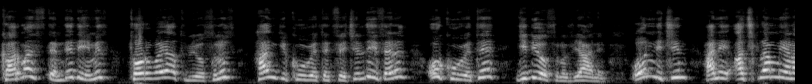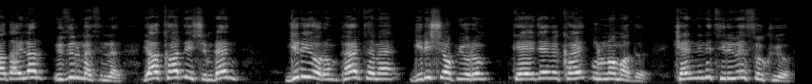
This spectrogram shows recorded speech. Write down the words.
Karma sistem dediğimiz torbaya atılıyorsunuz. Hangi kuvvete seçildiyseniz o kuvvete gidiyorsunuz yani. Onun için hani açıklanmayan adaylar üzülmesinler. Ya kardeşim ben giriyorum Pertem'e giriş yapıyorum. TC ve kayıt bulunamadı. Kendini tribe sokuyor.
